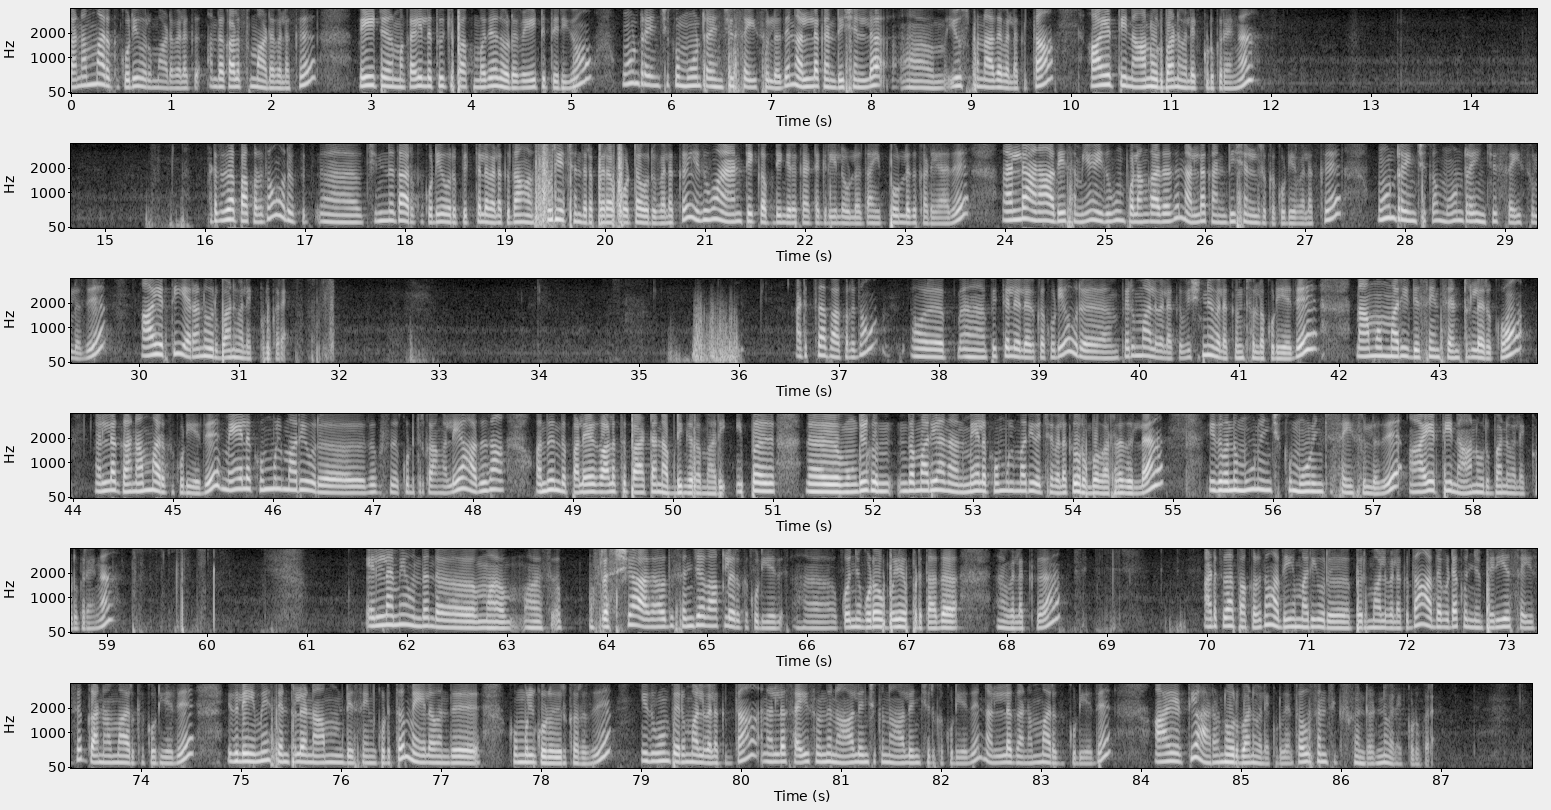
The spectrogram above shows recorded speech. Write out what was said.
கனமாக இருக்கக்கூடிய ஒரு மாட விளக்கு. அந்த காலத்து மாட விளக்கு. வெயிட்டு நம்ம கையில் தூக்கி பார்க்கும்போதே அதோட வெயிட்டு தெரியும். மூன்றரை இன்ச்சுக்கு மூன்றரை இன்ச்சு சைஸ் உள்ளது. நல்ல கண்டிஷனில் யூஸ் பண்ணாத விளக்கு தான். ஆயிரத்தி நானூறுபான்னு விலைக்கு கொடுக்குறேங்க. அடுத்ததாக பார்க்குறதும் ஒரு சின்னதாக இருக்கக்கூடிய ஒரு பித்தளை விளக்கு தான். சூரிய சந்திர பெற போட்ட ஒரு விளக்கு. இதுவும் ஆன்டிக் அப்படிங்கிற கேட்டகரியில் உள்ளதான் இப்போ உள்ளது கிடையாது. நல்ல ஆனால் அதே சமயம் இதுவும் புழங்காதது நல்ல கண்டிஷனில் இருக்கக்கூடிய விளக்கு. மூன்று இன்ச்சுக்கு மூன்று இன்ச்சு சைஸ் உள்ளது. ஆயிரத்தி இரநூறுபான்னு விலைக்கு கொடுக்குறேன். அடுத்ததாக பார்க்குறதும் ஒரு பித்தளையில் இருக்கக்கூடிய ஒரு பெருமாள் விளக்கு விஷ்ணு விளக்குன்னு சொல்லக்கூடியது. நாமம் மாதிரி டிசைன் சென்டரில் இருக்கும். நல்ல கனமாக இருக்கக்கூடியது. மேலே கும்பல் மாதிரி ஒரு இது கொடுத்துருக்காங்க இல்லையா? அதுதான் வந்து இந்த பழைய காலத்து பேட்டர்ன் அப்படிங்கிற மாதிரி. இப்போ உங்களுக்கு இந்த மாதிரியான மேலே கும்பல் மாதிரி வச்ச விளக்கு ரொம்ப வர்றதில்ல. இது வந்து மூணு இன்ச்சுக்கு மூணு இன்ச்சு சைஸ் உள்ளது. ஆயிரத்தி நானூறுபான்னு விலைக்கு கொடுக்குறேங்க. எல்லாமே வந்து அந்த ஃப்ரெஷ்ஷாக அதாவது செஞ்ச வாக்கில் இருக்கக்கூடியது. கொஞ்சம் கூட உபயோகப்படுத்தாத விளக்கு. அடுத்ததாக பார்க்குறதும் அதே மாதிரி ஒரு பெருமாள் விளக்கு தான். அதை விட கொஞ்சம் பெரிய சைஸு கனமாக இருக்கக்கூடியது. இதுலேயுமே சென்டரில் நாமம் டிசைன் கொடுத்து மேலே வந்து கும்மல் கொடு இருக்கிறது. இதுவும் பெருமாள் விளக்கு தான். நல்ல சைஸ் வந்து நாலு இன்ச்சுக்கு நாலு இன்ச் இருக்கக்கூடியது. நல்ல கனமாக இருக்கக்கூடியது. ஆயிரத்தி அறநூறுபான்னு விலை கொடுக்குறேன். தௌசண்ட் சிக்ஸ் ஹண்ட்ரட்னு விலை கொடுக்குறேன்.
